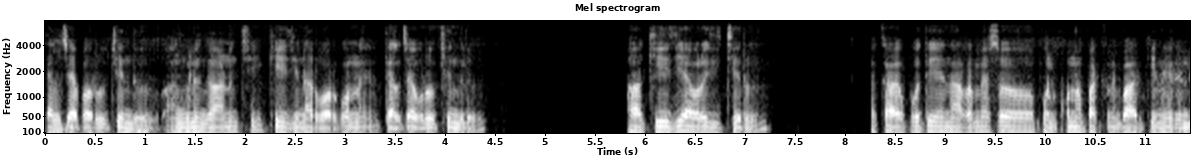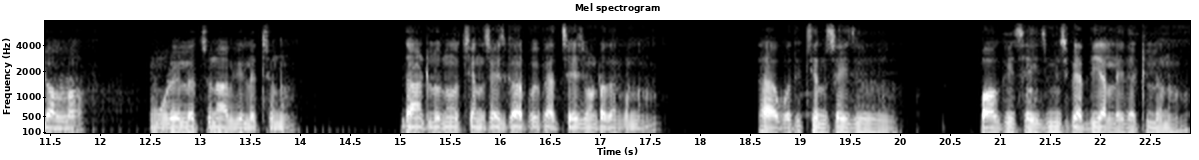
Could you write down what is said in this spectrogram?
తెల్లచేప రూపచిందు అంగుళం కాడ నుంచి కేజీన్నర వరకు ఉన్నాయి తెల్లచేప రూపచిందులు ఆ కేజీ ఎవరేజ్ ఇచ్చారు. కాకపోతే నర్రమేస పలుకున్న పక్కన బార్కిని రెండు అల్లం. మూడు వెళ్ళొచ్చు నాలుగు దాంట్లోనూ చిన్న సైజు కాకపోతే పెద్ద సైజు ఉంటుంది అనుకున్నాం కాకపోతే చిన్న సైజు పావు కేజీ సైజు మించి పెద్ద వెళ్ళలేదు అట్లోను.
